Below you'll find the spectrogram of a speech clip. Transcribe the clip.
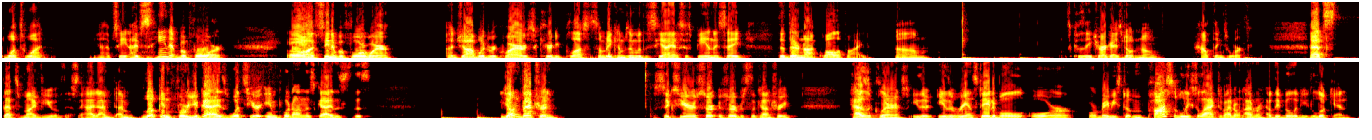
what's what. Yeah, I've seen I've seen it before Oh, I've seen it before where a job would require a Security Plus, and somebody comes in with a CISSP and they say that they're not qualified. Um, it's because HR guys don't know how things work. That's that's my view of this. I, I'm I'm looking for you guys. What's your input on this guy? This this young veteran, six years service the country, has a clearance, either either reinstatable or or maybe still possibly still active. I don't I don't have the ability to look in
